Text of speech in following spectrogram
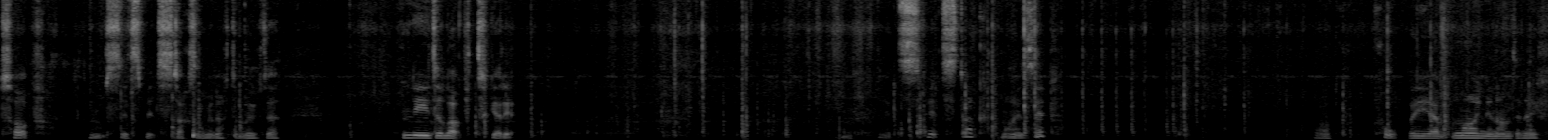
top. Oops, it's a bit stuck so I'm going to have to move the needle up to get it. It's, it's stuck, my zip. I've caught the um, lining underneath.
